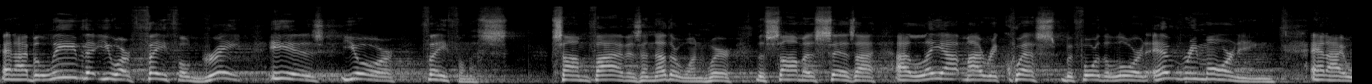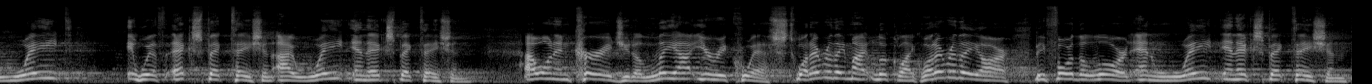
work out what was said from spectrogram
and I believe that you are faithful. Great is your faithfulness. Psalm 5 is another one where the psalmist says, I, I lay out my requests before the Lord every morning and I wait with expectation. I wait in expectation. I want to encourage you to lay out your requests, whatever they might look like, whatever they are, before the Lord and wait in expectation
